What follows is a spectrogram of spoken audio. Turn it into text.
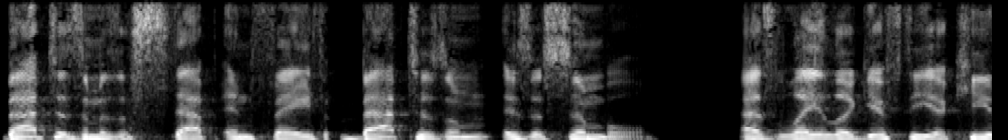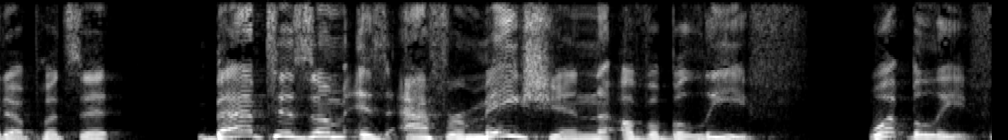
Baptism is a step in faith, baptism is a symbol. As Leila Gifty Akita puts it, Baptism is affirmation of a belief. What belief?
